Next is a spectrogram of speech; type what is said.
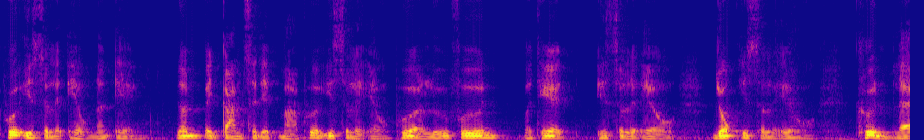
เพื่ออิสราเอลนั่นเอง นั้นเป็นการเสด็จมาเพื่ออิสราเอล เพื่อรื้อฟื้นประเทศอิสราเอล ยกอิสราเอล ขึ้นและ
